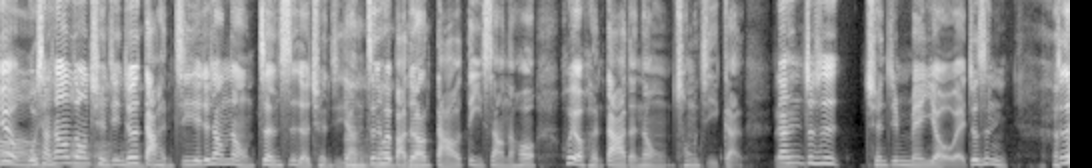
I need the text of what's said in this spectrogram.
因为我想象中拳击就是打很激烈，就像那种正式的拳击一样，嗯你真的会把对方嗯打到地上，然后会有很大的那种冲击感。但是就是拳击没有哎、就是你 就是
